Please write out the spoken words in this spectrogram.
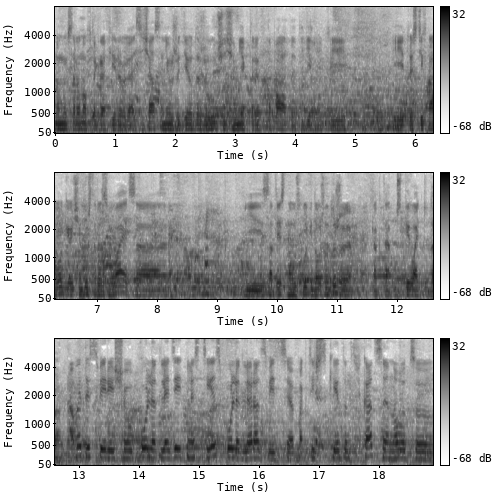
но мы все равно фотографировали. А сейчас они уже делают даже лучше, чем некоторые фотоаппараты это делают. И, и то есть технология очень быстро развивается. И, соответственно, услуги должны тоже как-то успевать туда. А в этой сфере еще поле для деятельности есть, поле для развития, фактически идентификация. Но вот э,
